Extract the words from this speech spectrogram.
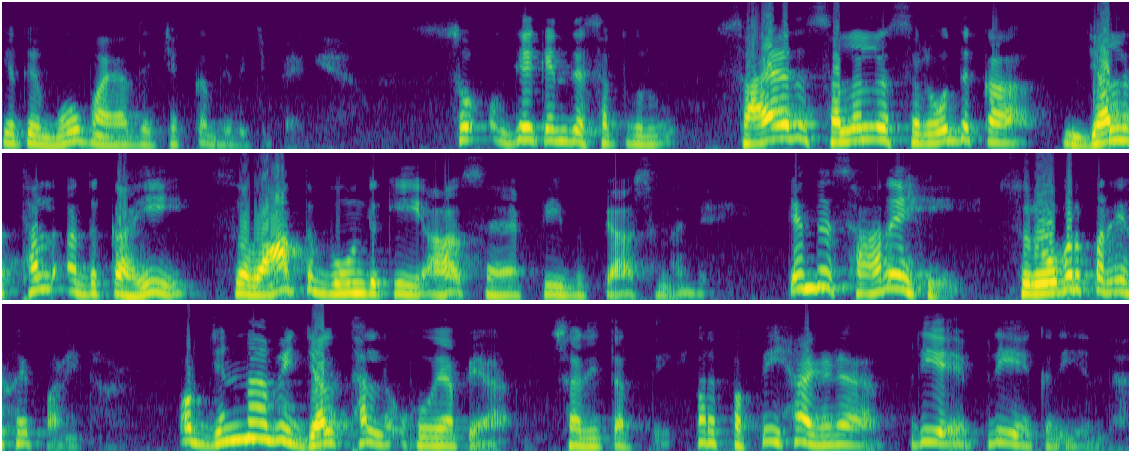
ਕਿਉਂਕਿ ਮੋਹ ਮਾਇਆ ਦੇ ਚੱਕਰ ਦੇ ਵਿੱਚ ਪੈ ਗਿਆ। ਸੋ ਅੱਗੇ ਕਹਿੰਦੇ ਸਤਿਗੁਰੂ ਸਾਇਰ ਸਲਲ ਸਰੋਧ ਕਾ ਜਲ ਥਲ ਅਧਕਾਈ ਸਵਾਤ ਬੂੰਦ ਕੀ ਆਸ ਹੈ, ਪੀਬ ਪਿਆਸ ਨਾ ਜਾਏ ਕਹਿੰਦੇ ਸਾਰੇ ਹੀ ਸਰੋਵਰ ਭਰੇ ਹੋਏ ਪਾਣੀ ਨਾਲ ਔਰ ਜਿੰਨਾ ਵੀ ਜਲ ਥਲ ਹੋਇਆ ਪਿਆ ਸਾਰੀ ਧਰਤੀ, ਪਰ ਪਪੀਹਾ ਜਿਹੜਾ ਪ੍ਰੀਏ ਪ੍ਰੀਏ ਕਰੀ ਜਾਂਦਾ।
